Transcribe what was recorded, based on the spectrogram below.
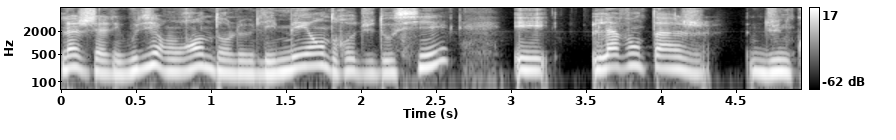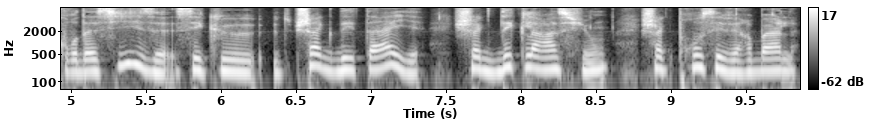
là, j'allais vous dire, on rentre dans les méandres du dossier et l'avantage d'une cour d'assises, c'est que chaque détail, chaque déclaration, chaque procès verbal,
